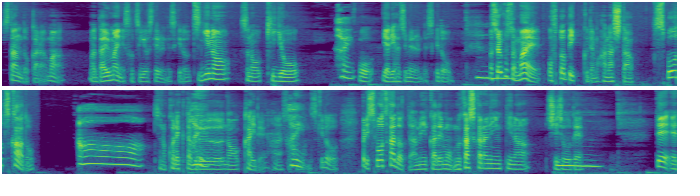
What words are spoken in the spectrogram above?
スタンドから、まあ、まあ、だいぶ前に卒業してるんですけど、次のその起業はい。をやり始めるんですけど、うん。まあ、それこそ前、オフトピックでも話した、スポーツカード、あそのコレクタブルの回で話したと思うんですけど、やっぱりスポーツカードってアメリカでも昔から人気なあ。市場で、うんで、えっ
